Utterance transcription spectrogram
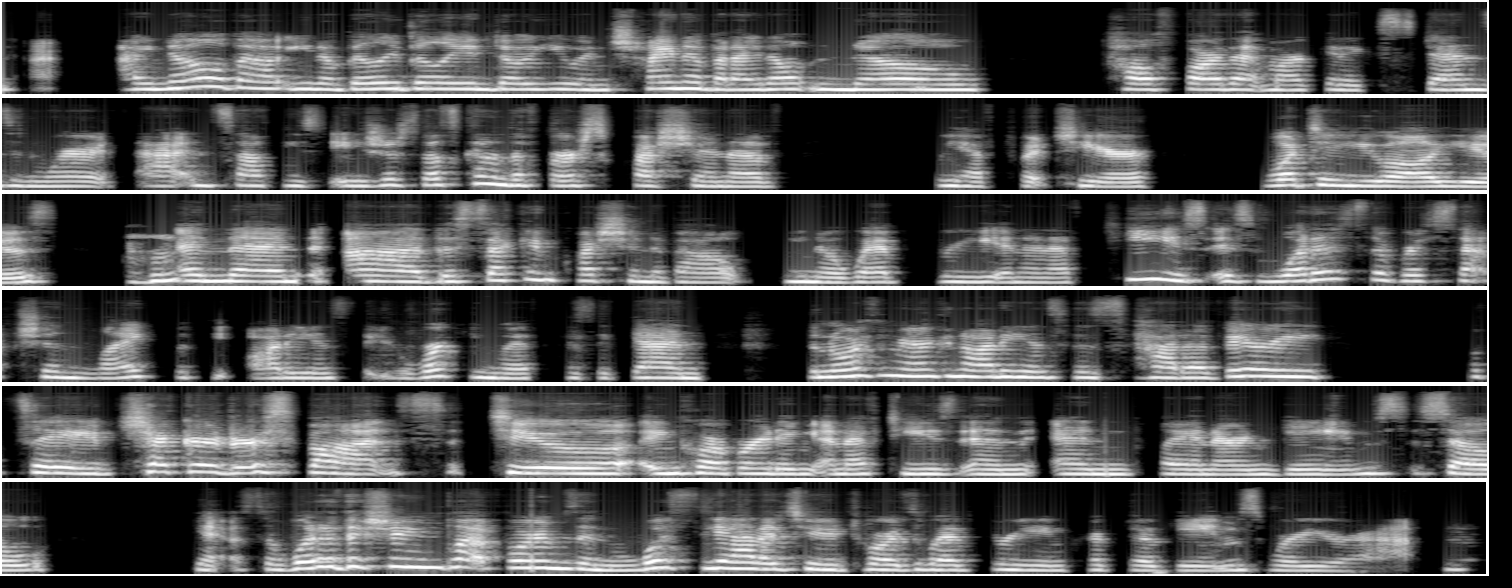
I know about you know Bilibili and Douyu in China, but I don't know how far that market extends and where it's at in Southeast Asia. So that's kind of the first question of we have Twitch here. What do you all use? Mm-hmm. And then uh, the second question about you know Web three and NFTs is what is the reception like with the audience that you're working with? Because again, the North American audience has had a very let's say checkered response to incorporating NFTs and and play and earn games. So yeah, so what are the streaming platforms and what's the attitude towards Web three and crypto games where you're at?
